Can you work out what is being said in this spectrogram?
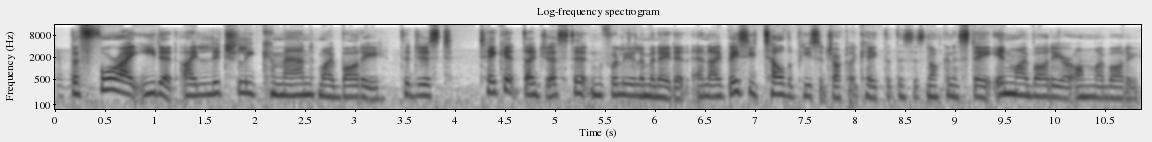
Mm-hmm. Before I eat it, I literally command my body to just take it, digest it, and fully eliminate it. And I basically tell the piece of chocolate cake that this is not going to stay in my body or on my body.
